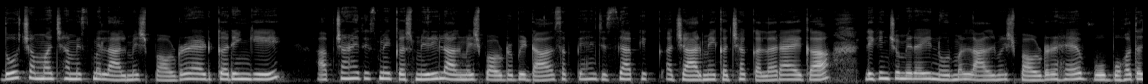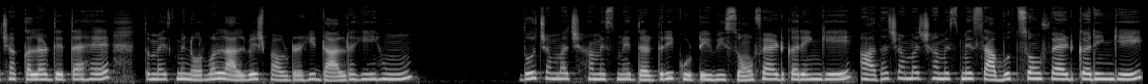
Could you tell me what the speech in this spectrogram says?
दो चम्मच हम इसमें लाल मिर्च पाउडर ऐड करेंगे। आप चाहें तो इसमें कश्मीरी लाल मिर्च पाउडर भी डाल सकते हैं, जिससे आपके अचार में एक अच्छा कलर आएगा। लेकिन जो मेरा ये नॉर्मल लाल मिर्च पाउडर है, वो बहुत अच्छा कलर देता है तो मैं इसमें नॉर्मल लाल मिर्च पाउडर ही डाल रही हूँ। दो चम्मच हम इसमें दरदरी कूटी हुई सौंफ ऐड करेंगे। आधा चम्मच हम इसमें साबुत सौंफ ऐड करेंगे।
